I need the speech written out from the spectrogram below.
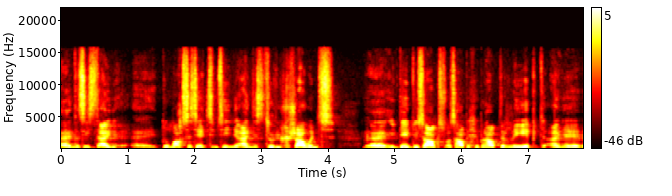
Äh, das ist ein, äh, du machst es jetzt im Sinne eines Zurückschauens, äh, indem du sagst, was habe ich überhaupt erlebt, eine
